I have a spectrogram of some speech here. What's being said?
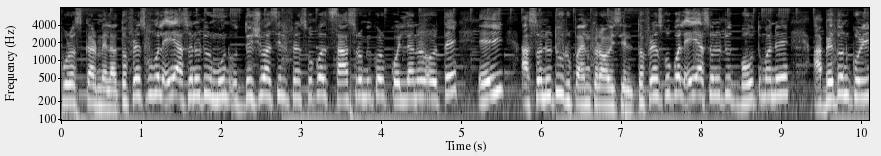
পুৰস্কাৰ মেলা। তো ফ্ৰেণ্ডসকল এই আঁচনিটোৰ মূল উদ্দেশ্য আছিল ফ্ৰেণ্ডসকল চাহ শ্ৰমিকৰ কল্যাণৰ অৰ্থে এই আঁচনিটো ৰূপায়ণ কৰা হৈছিল। তো ফ্ৰেণ্ডসকল এই আঁচনিটোত বহুতো মানুহে আবেদন কৰি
